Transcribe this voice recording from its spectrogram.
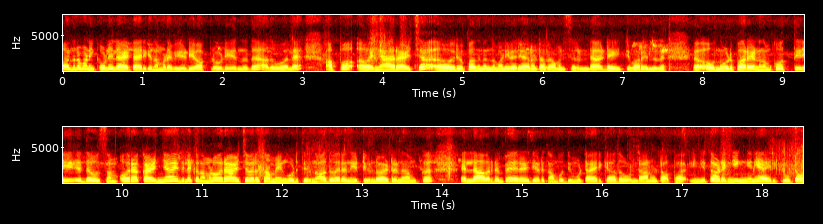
പന്ത്രണ്ട് മണിക്കുള്ളിലായിട്ടായിരിക്കും നമ്മുടെ വീഡിയോ അപ്ലോഡ് ചെയ്യുന്നത്. അതുപോലെ അപ്പോൾ ഞായറാഴ്ച ഒരു പതിനൊന്ന് മണി വരെയാണ് കേട്ടോ കമൻസ് ഇടേണ്ട ഡേറ്റ് പറയുന്നത്. ഒന്നുകൂടി പറയണം. നമുക്ക് ഒത്തിരി ദിവസം ഒരാ കഴിഞ്ഞ ഇതിലൊക്കെ നമ്മൾ ഒരാഴ്ച വരെ സമയം കൊടുത്തിരുന്നു. അതുവരെ നീട്ടിക്കൊണ്ടുപോയിട്ടുണ്ട് നമുക്ക് എല്ലാവരുടെയും പേരെഴുതിയെടുക്കാൻ ബുദ്ധിമുട്ടായിരിക്കും അതുകൊണ്ടാണ് കേട്ടോ. അപ്പോൾ ഇനി തുടങ്ങി ഇങ്ങനെയായിരിക്കും കേട്ടോ.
